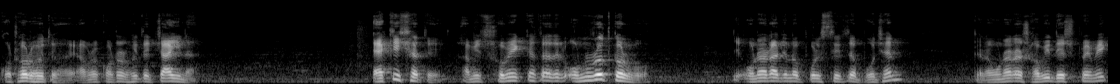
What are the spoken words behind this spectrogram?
কঠোর হতে হয়। আমরা কঠোর হইতে চাই না। একই সাথে আমি শ্রমিক নেতাদের অনুরোধ করব যে ওনারা যেন পরিস্থিতিটা বোঝেন, কেন ওনারা সবই দেশপ্রেমিক,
